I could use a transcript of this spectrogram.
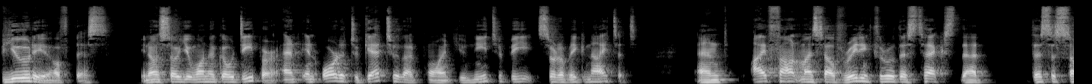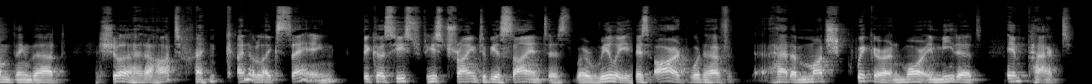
beauty of this. You know, so you want to go deeper. And in order to get to that point, you need to be sort of ignited. And I found myself reading through this text that this is something that Schiller had a hard time kind of like saying because he's he's trying to be a scientist where really his art would have had a much quicker and more immediate impact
